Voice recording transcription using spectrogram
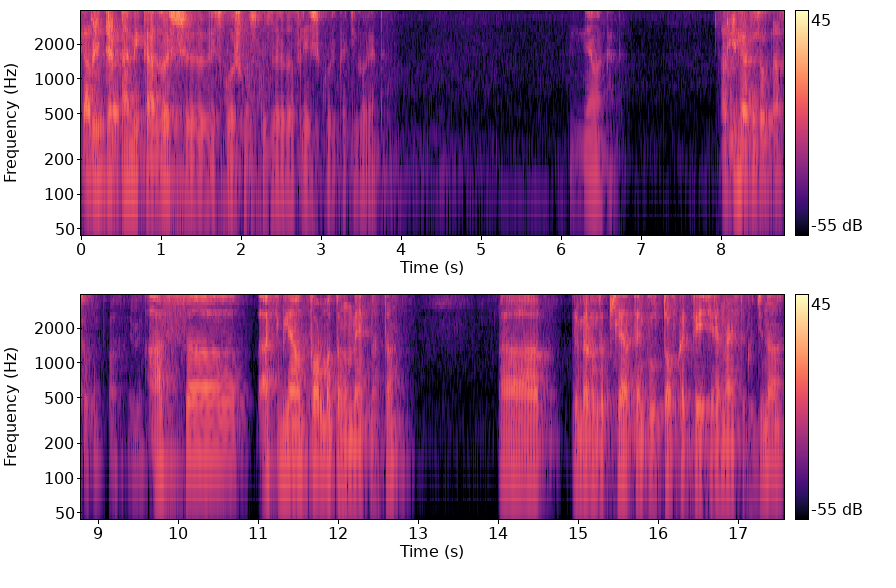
казва, при теб. Ами казваш, рискуваш мускул, за да влезеш в категорията. Няма как. А ти Има как се отнася към това? Аз, а, аз си гледам формата моментната. А, примерно за последната ми подготовка 2017 година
